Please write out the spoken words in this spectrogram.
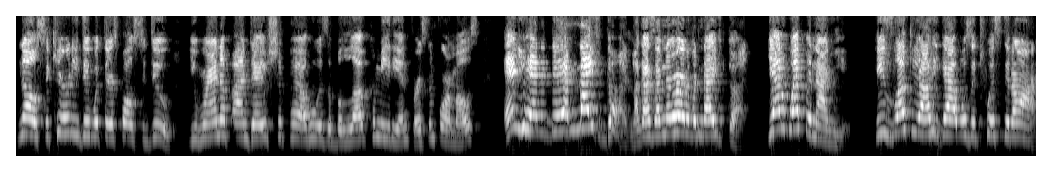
No, security did what they're supposed to do. You ran up on Dave Chappelle, who is a beloved comedian, first and foremost, and you had a damn knife gun. Like I said, I've never heard of a knife gun. You had a weapon on you. He's lucky all he got was a twisted arm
